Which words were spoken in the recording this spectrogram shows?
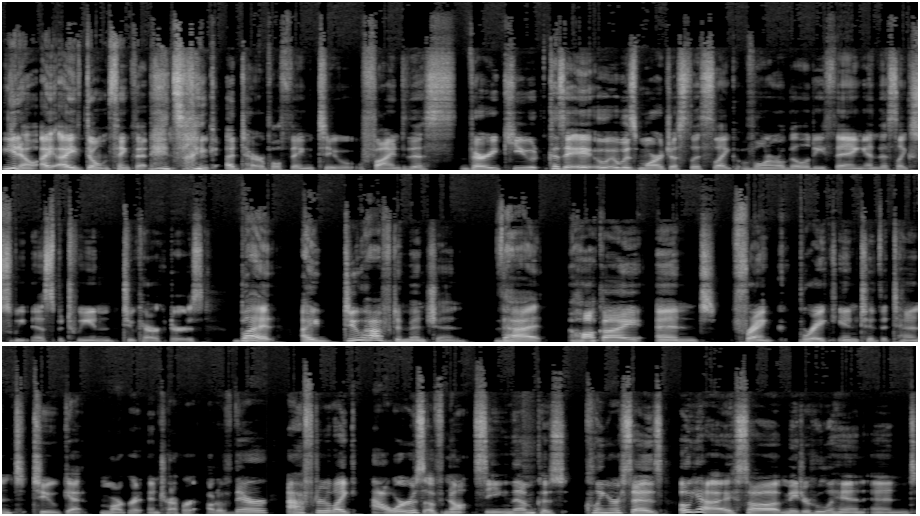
you know, I, I don't think that it's like a terrible thing to find this very cute because it, it, it was more just this like vulnerability thing and this like sweetness between two characters. But I do have to mention that Hawkeye and Frank break into the tent to get Margaret and Trapper out of there after like hours of not seeing them because Klinger says, Oh, yeah, I saw Major Houlihan and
